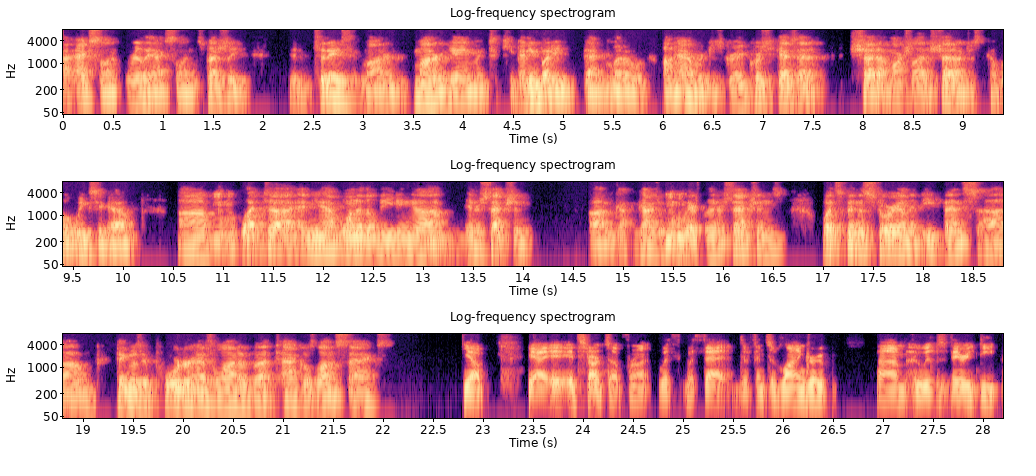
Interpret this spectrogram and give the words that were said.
excellent, really excellent, especially in today's modern modern game. And to keep anybody that low on average is great. Of course, you guys had a shutout. Marshall had a shutout just a couple of weeks ago. Uh, mm-hmm. What uh, and you have one of the leading uh, interception uh, guys with mm-hmm. players with interceptions. What's been the story on the defense? Um, I think was it Porter has a lot of uh, tackles, a lot of sacks. Yep, yeah. It, it, starts up front with with that defensive line group um, who is very deep.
